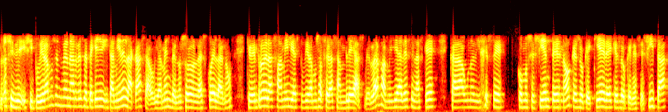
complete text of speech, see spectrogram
¿no? Si, si pudiéramos entrenar desde pequeño y también en la casa, obviamente, no solo en la escuela, ¿no? Que dentro de las familias pudiéramos hacer asambleas, ¿verdad? Familiares en las que cada uno dijese cómo se siente, ¿no? Qué es lo que quiere, qué es lo que necesita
